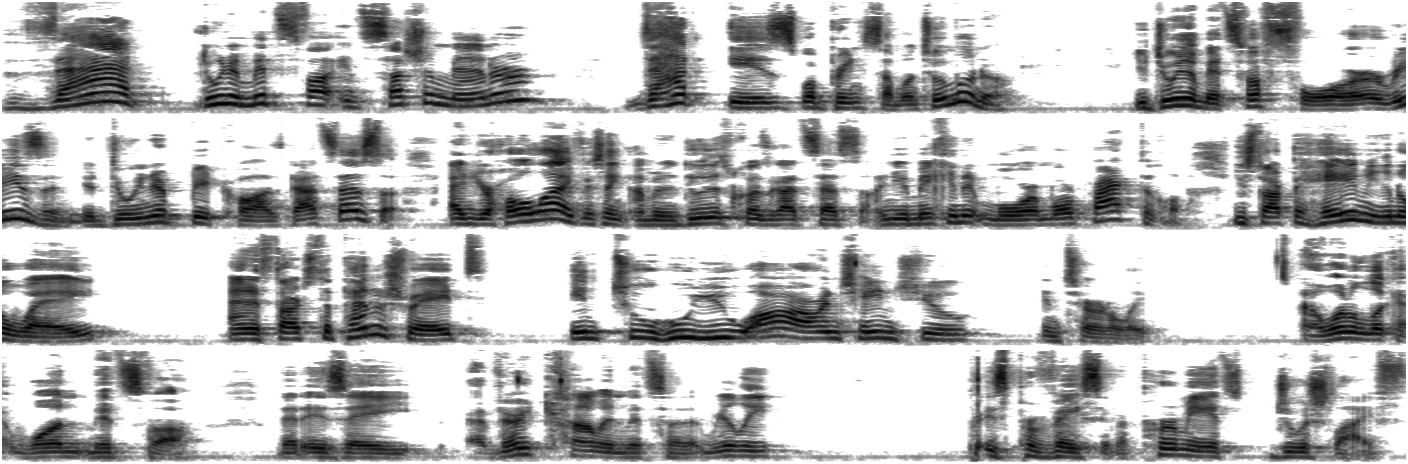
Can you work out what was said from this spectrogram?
that, doing a mitzvah in such a manner, that is what brings someone to Amunah. You're doing a mitzvah for a reason. You're doing it because God says so. And your whole life, you're saying, I'm going to do this because God says so. And you're making it more and more practical. You start behaving in a way and it starts to penetrate into who you are and change you internally. I want to look at one mitzvah that is a, a very common mitzvah that really is pervasive. It permeates Jewish life.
